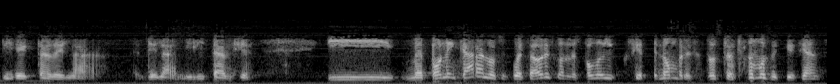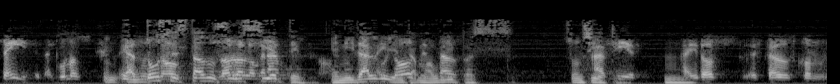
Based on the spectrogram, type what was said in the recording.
directa de la de la militancia y me ponen cara a los encuestadores cuando les pongo siete nombres, entonces tratamos de que sean seis, en algunos en, dos estados son siete, en Hidalgo y en Tamaulipas son siete. Así es, mm. hay dos estados con,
